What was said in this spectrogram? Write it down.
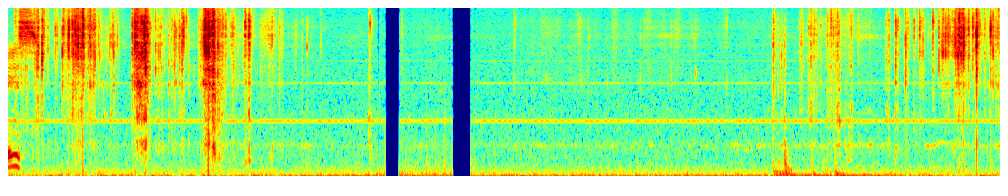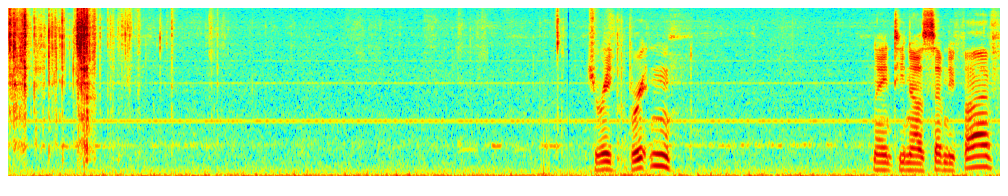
Base. Drake Britton, 19 out of 75.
